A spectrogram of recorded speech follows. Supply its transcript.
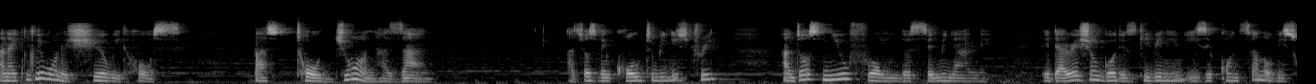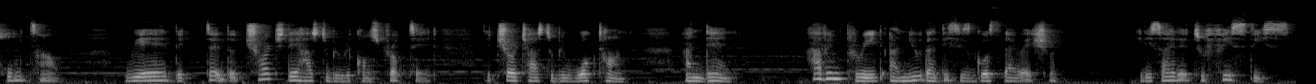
and I quickly want to share with us. Pastor John Hazan has just been called to ministry and just knew from the seminary the direction God is giving him is a concern of his hometown, where the, the church there has to be reconstructed, the church has to be worked on, and then, having prayed and knew that this is God's direction, he decided to face this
